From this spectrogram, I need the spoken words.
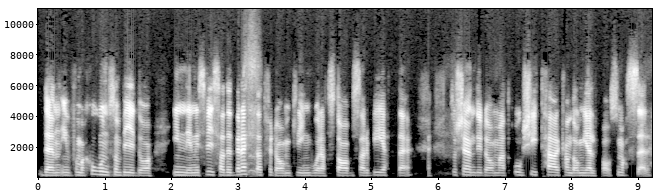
den information som vi då inledningsvis hade berättat för dem kring vårt stabsarbete så kände de att oh shit, här kan de hjälpa oss massor.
